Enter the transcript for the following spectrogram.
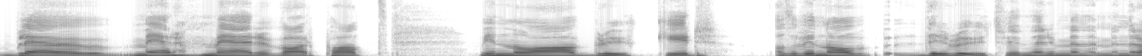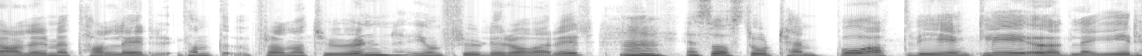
ble jeg mer og mer var på at vi nå bruker Altså vi nå driver og utvinner mineraler, metaller fra naturen, jomfruelige råvarer, mm. i en så stort tempo at vi egentlig ødelegger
